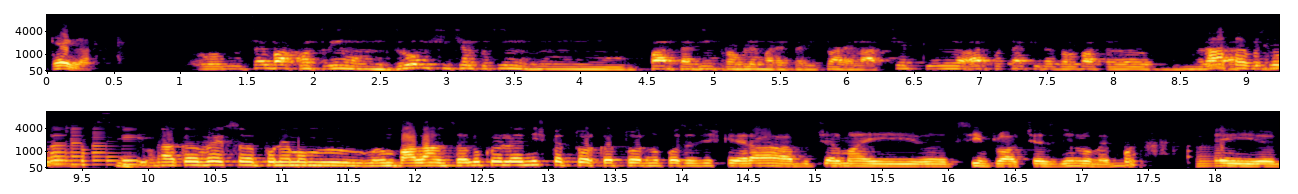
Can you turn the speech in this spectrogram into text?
Exact. Um, se va construi un drum și cel puțin mm, partea din problemă referitoare la acces uh, ar putea fi rezolvată Asta, Dacă vreți să punem în, în balanță lucrurile, nici pe torcător nu poți să zici că era cel mai uh, simplu acces din lume. Bun, aveai eh,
